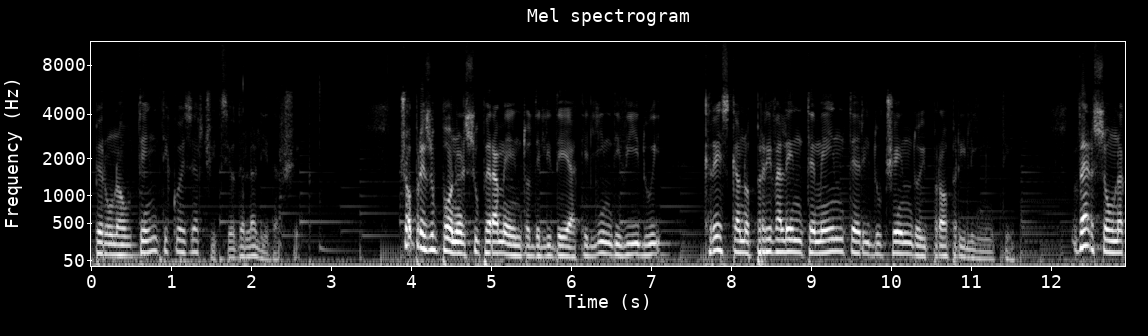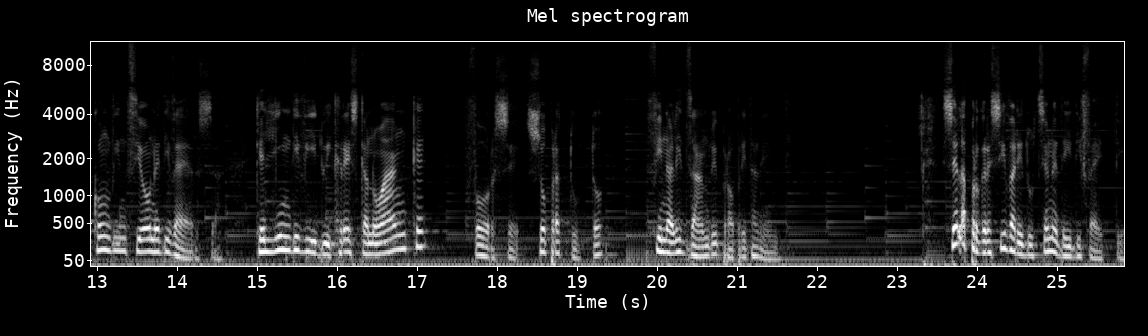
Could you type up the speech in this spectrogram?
per un autentico esercizio della leadership. Ciò presuppone il superamento dell'idea che gli individui crescano prevalentemente riducendo i propri limiti, verso una convinzione diversa, che gli individui crescano anche, forse soprattutto, finalizzando i propri talenti. Se la progressiva riduzione dei difetti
